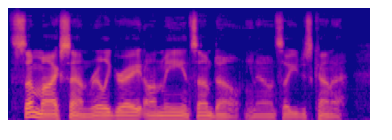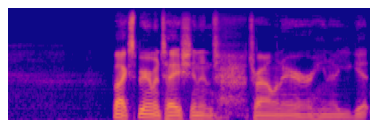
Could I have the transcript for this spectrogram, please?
some mics sound really great on me, and some don't, you know. And so you just kind of by experimentation and trial and error, you know, you get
